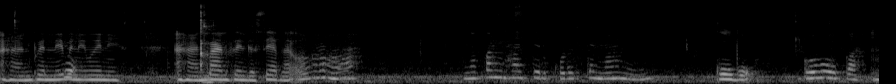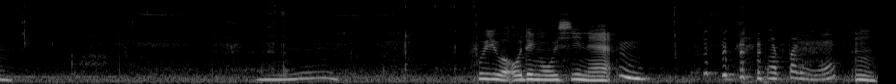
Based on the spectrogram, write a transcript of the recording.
อาหารเพื่อนนี่เป็นในมือนี่อาหารบ้านเพื่อนก็แซ่บแล้วอ๋อ 中に入ってるこれって何 โกโบ ごぼうか อืมอืม冬はおでん美味しいねうんやっぱりねうん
